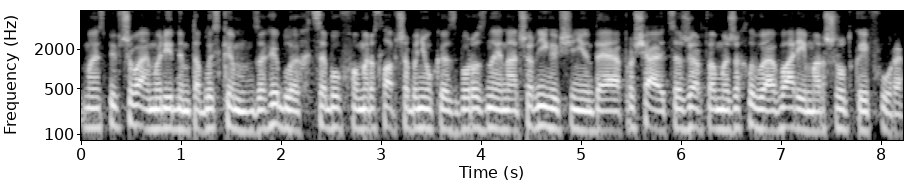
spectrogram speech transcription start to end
Ми співчуваємо рідним та близьким загиблих. Це був Мирослав Чабанюк з Борозни на Чернігівщині, де прощаються жертвами жахливої аварії маршрутки і фури.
